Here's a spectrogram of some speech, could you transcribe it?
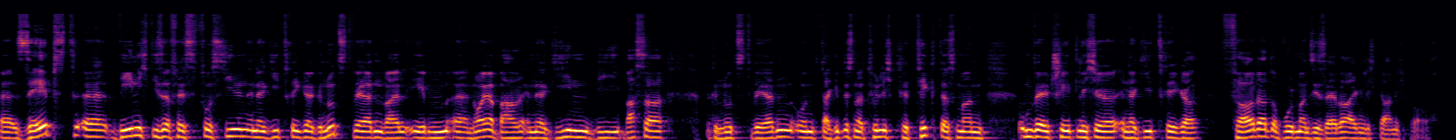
äh, selbst äh, wenig dieser fossilen Energieträger genutzt werden, weil eben äh, erneuerbare Energien wie Wasser genutzt werden. Und da gibt es natürlich Kritik, dass man umweltschädliche Energieträger fördert, obwohl man sie selber eigentlich gar nicht braucht.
